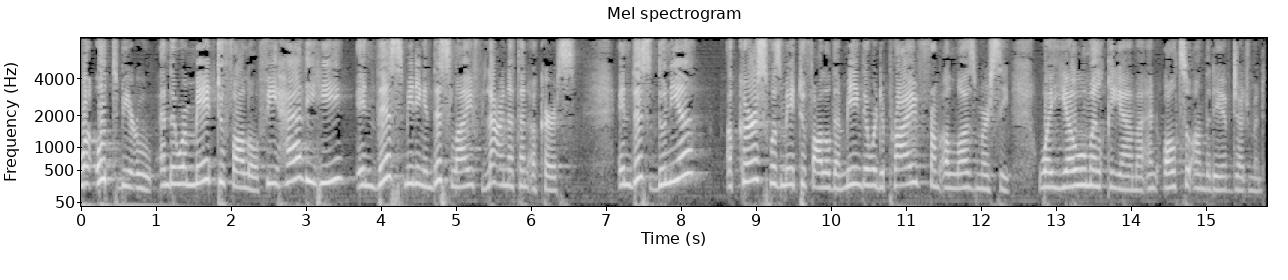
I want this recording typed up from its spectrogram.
وَأُتْبِعُوا And they were made to follow. فِي هَذِهِ In this, meaning in this life, لَعْنَةً A curse. In this dunya, a curse was made to follow them, meaning they were deprived from Allah's mercy. وَيَوْمَ الْقِيَامَةِ And also on the day of judgment.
